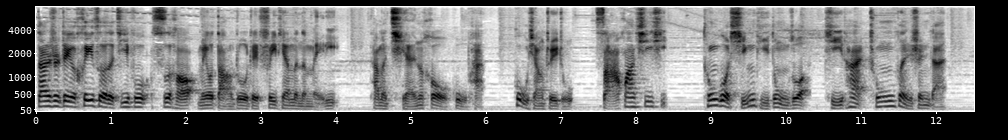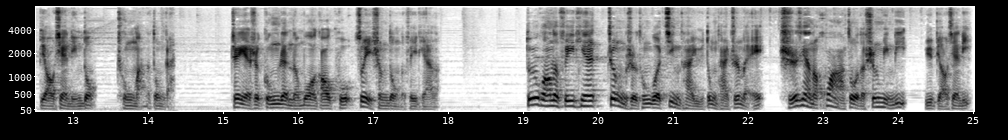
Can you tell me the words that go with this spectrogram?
但是这个黑色的肌肤丝毫没有挡住这飞天们的美丽，他们前后顾盼，互相追逐，撒花嬉戏，通过形体动作、体态充分伸展，表现灵动，充满了动感，这也是公认的莫高窟最生动的飞天了。敦煌的飞天正是通过静态与动态之美，实现了画作的生命力与表现力。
